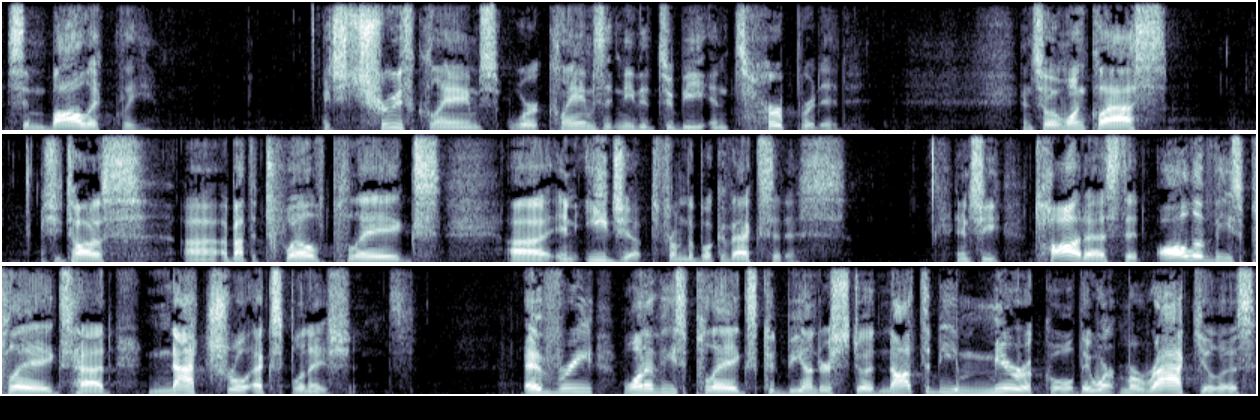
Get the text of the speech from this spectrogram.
symbolically. Its truth claims were claims that needed to be interpreted. And so, in one class, she taught us uh, about the 12 plagues uh, in Egypt from the book of Exodus. And she taught us that all of these plagues had natural explanations. Every one of these plagues could be understood not to be a miracle, they weren't miraculous,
